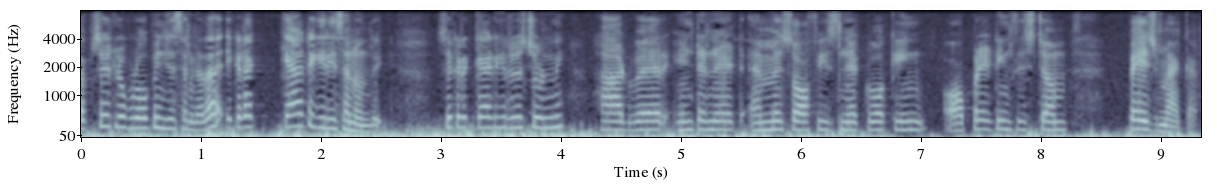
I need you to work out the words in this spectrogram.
వెబ్సైట్లో ఇప్పుడు ఓపెన్ చేశాను కదా ఇక్కడ కేటగిరీస్ అని ఉంది. సో ఇక్కడ కేటగిరీస్ చూడండి. Hardware internet MS office networking operating system page maker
